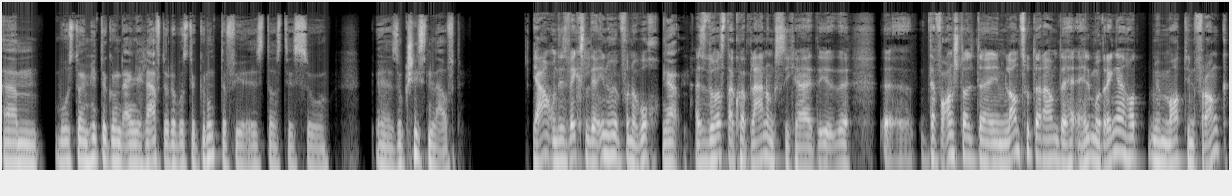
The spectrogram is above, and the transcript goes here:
ähm, wo es da im Hintergrund eigentlich läuft oder was der Grund dafür ist, dass das so, äh, so geschissen läuft. Ja, und es wechselt ja innerhalb von einer Woche. Ja, Also du hast da keine Planungssicherheit. Äh, äh, Der Veranstalter im Landshuter Raum, der Helmut Renger, hat mit Martin Frank,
